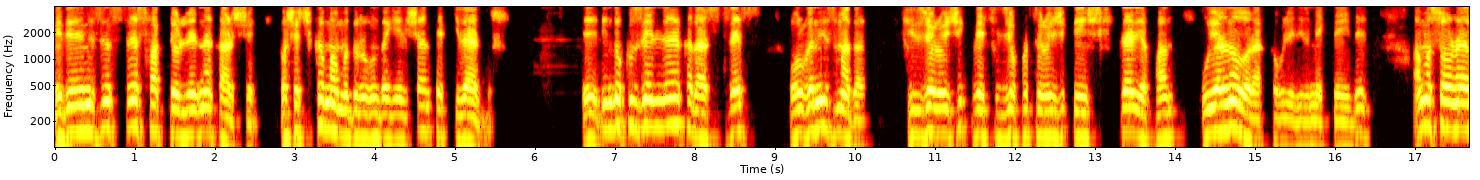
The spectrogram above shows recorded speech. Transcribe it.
bedenimizin stres faktörlerine karşı başa çıkamama durumunda gelişen tepkilerdir. 1950'lere e, kadar stres organizmada fizyolojik ve fizyopatolojik değişiklikler yapan uyaran olarak kabul edilmekteydi. Ama sonra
